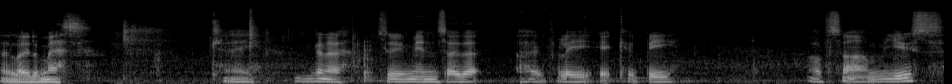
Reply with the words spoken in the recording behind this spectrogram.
a load of mess. Okay, I'm going to zoom in so that hopefully it could be of some use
